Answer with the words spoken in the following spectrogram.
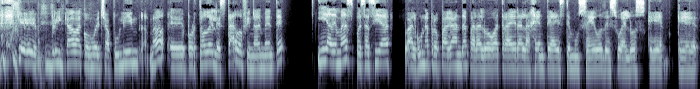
que brincaba como el chapulín, ¿no? Eh, por todo el estado finalmente. Y además, pues hacía alguna propaganda para luego atraer a la gente a este museo de suelos que, que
